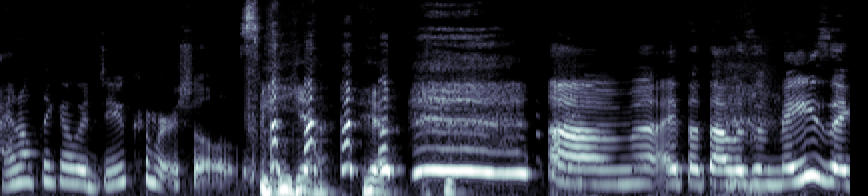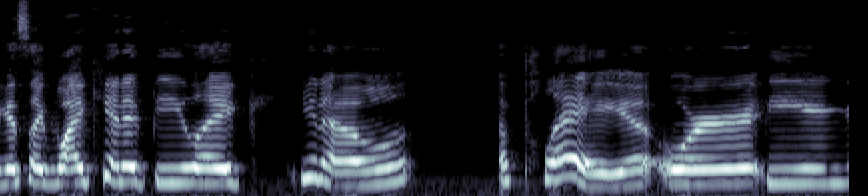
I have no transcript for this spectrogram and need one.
I don't think I would do commercials. yeah, yeah. um, I thought that was amazing. It's like, why can't it be like, you know, a play or being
